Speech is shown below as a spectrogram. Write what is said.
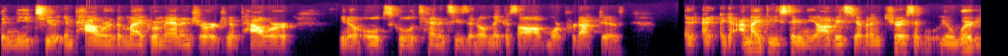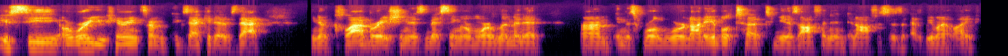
the need to empower the micromanager or to empower you know old school tendencies that don't make us all more productive. And, and again i might be stating the obvious here but i'm curious like you know where do you see or where are you hearing from executives that you know collaboration is missing or more limited um, in this world where we're not able to, to meet as often in, in offices as we might like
